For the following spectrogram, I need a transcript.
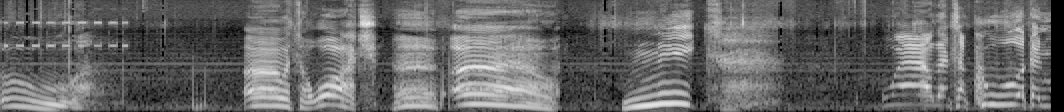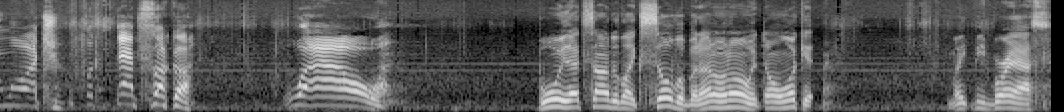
Ooh. Oh, it's a watch. Oh, neat. Wow, that's a cool looking watch. Look at that sucker. Wow. Boy, that sounded like silver, but I don't know. It don't look it. Might be brass.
